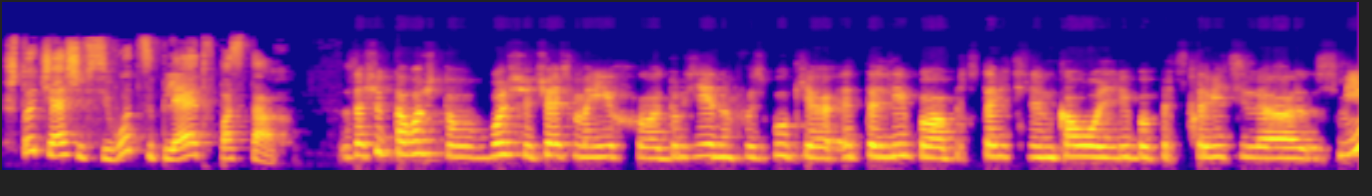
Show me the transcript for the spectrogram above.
Что чаще всего цепляет в постах? За счет того, что большая часть моих э, друзей на Фейсбуке это либо представители НКО, либо представители СМИ,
